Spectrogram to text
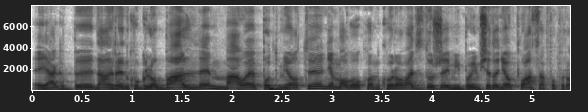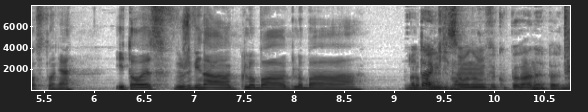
jakby na rynku globalnym małe podmioty nie mogą konkurować z dużymi, bo im się to nie opłaca po prostu, nie? I to jest już wina globa, globa, No tak, i są one wykupywane pewnie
